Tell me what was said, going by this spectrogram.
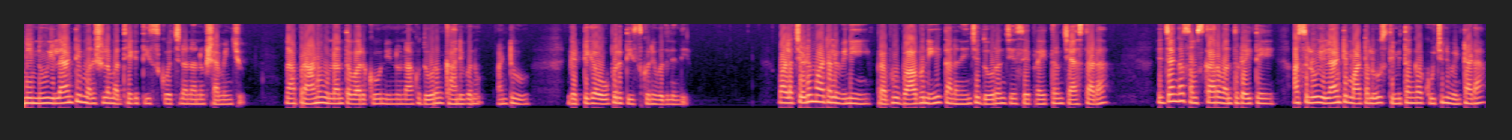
నిన్ను ఇలాంటి మనుషుల మధ్యకి తీసుకువచ్చిన నన్ను క్షమించు. నా ప్రాణం ఉన్నంత వరకు నిన్ను నాకు దూరం కానివ్వను అంటూ గట్టిగా ఊపిరి తీసుకుని వదిలింది. వాళ్ళ చెడు మాటలు విని ప్రభు బాబుని తన నుంచి దూరం చేసే ప్రయత్నం చేస్తాడా? నిజంగా సంస్కారవంతుడైతే అసలు ఇలాంటి మాటలు స్థిమితంగా కూచుని వింటాడా?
